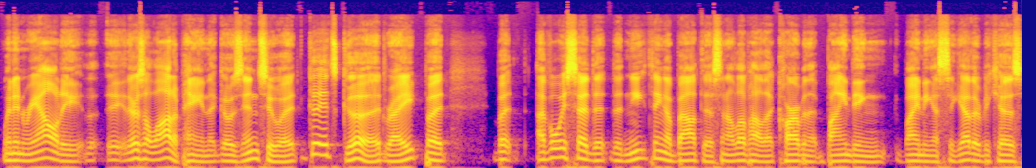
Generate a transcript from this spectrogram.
When in reality, eh, there's a lot of pain that goes into it. It's good, right? But but I've always said that the neat thing about this, and I love how that carbon that binding binding us together because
